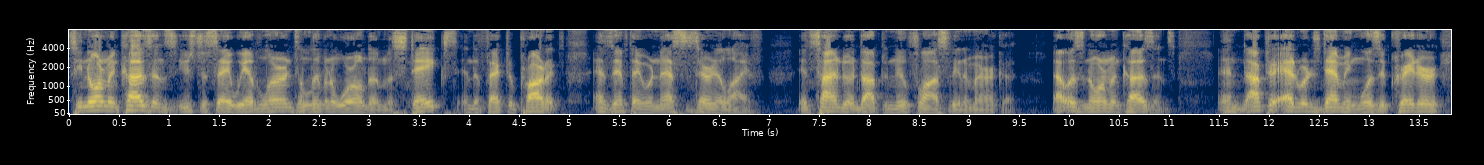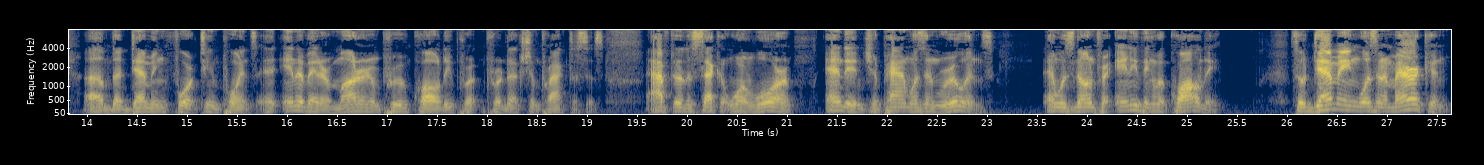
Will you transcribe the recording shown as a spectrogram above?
See, Norman Cousins used to say, We have learned to live in a world of mistakes and defective products as if they were necessary to life. It's time to adopt a new philosophy in America. That was Norman Cousins. And Dr. Edwards Deming was the creator of the Deming 14 Points, an innovator of modern improved quality pr- production practices. After the Second World War ended, Japan was in ruins and was known for anything but quality. So Deming was an American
